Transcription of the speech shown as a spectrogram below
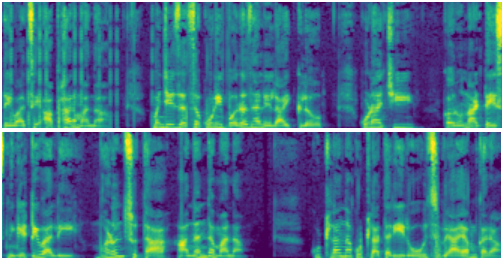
देवाचे आभार माना. म्हणजे जसं कोणी बरं झालेलं ऐकलं कोणाची करोना टेस्ट निगेटिव्ह आली म्हणून सुद्धा आनंद माना. कुठला ना कुठला तरी रोज व्यायाम करा.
